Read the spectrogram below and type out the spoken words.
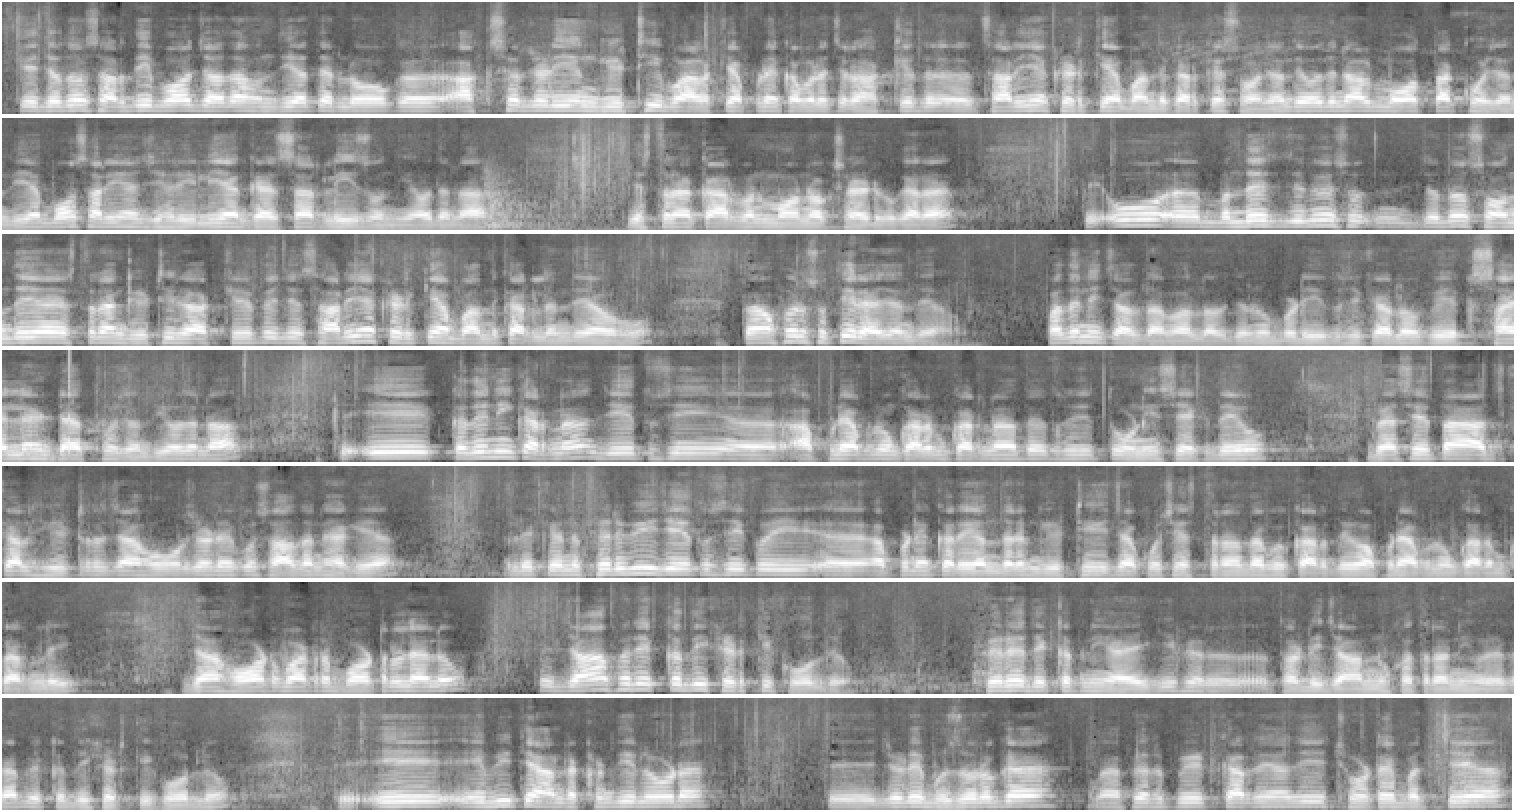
ਕਿ ਜਦੋਂ ਸਰਦੀ ਬਹੁਤ ਜ਼ਿਆਦਾ ਹੁੰਦੀ ਹੈ ਤੇ ਲੋਕ ਅਕਸਰ ਜਿਹੜੀ ਅੰਗੀਠੀ ਬਾਲ ਕੇ ਆਪਣੇ ਕਮਰੇ 'ਚ ਰੱਖ ਕੇ ਦ- ਸਾਰੀਆਂ ਖਿੜਕੀਆਂ ਬੰਦ ਕਰਕੇ ਸੌਂ ਜਾਂਦੇ ਉਹਦੇ ਨਾਲ ਮੌਤ ਤੱਕ ਹੋ ਜਾਂਦੀ ਹੈ ਬਹੁਤ ਸਾਰੀਆਂ ਜ਼ਹਿਰੀਲੀਆਂ ਗੈਸਾਂ ਰਿਲੀਜ਼ ਹੁੰਦੀਆਂ ਉਹਦੇ ਨਾਲ ਜਿਸ ਤਰ੍ਹਾਂ ਕਾਰਬਨ ਮੋਨੋਆਕਸਾਈਡ ਵਗੈਰਾ। ਤੇ ਉਹ ਅ, ਬੰਦੇ ਜਦੋਂ ਸੁ- ਜਦੋਂ ਸੌਂਦੇ ਆ ਇਸ ਤਰ੍ਹਾਂ ਅੰਗੀਠੀ ਰੱਖ ਕੇ ਤੇ ਜੇ ਸਾਰੀਆਂ ਖਿੜਕੀਆਂ ਬੰਦ ਕਰ ਲੈਂਦੇ ਆ ਉਹ ਤਾਂ ਫਿਰ ਸੁੱਤੇ ਰਹਿ ਜਾਂਦੇ ਆ ਉਹ। ਪਤਾ ਨਹੀਂ ਚੱਲਦਾ ਮਤਲਬ ਜਿਹਨੂੰ ਬੜੀ ਤੁਸੀਂ ਕਹਿ ਲਓ ਵੀ ਇੱਕ ਸਾਇਲੈਂਟ ਡੈਥ ਹੋ ਜਾਂਦੀ ਹੈ ਉਹਦੇ ਨਾਲ। ਤੇ ਇਹ ਕਦੇ ਨਹੀਂ ਕਰਨਾ ਜੇ ਤੁਸੀਂ ਅ, ਆਪਣੇ ਆਪ ਨੂੰ ਗਰਮ ਕਰਨਾ ਤੇ ਤੁਸੀਂ ਧੂਣੀ ਸੇਕਦੇ ਹੋ ਵੈਸੇ ਤਾਂ ਅੱਜ ਕੱਲ ਹੀਟਰ ਜਾਂ ਹੋਰ ਜਿਹੜੇ ਕੋਈ ਸਾਧਨ ਹੈਗੇ ਆ, ਲੇਕਿਨ ਫਿਰ ਵੀ ਜੇ ਤੁਸੀਂ ਕੋਈ ਆਪਣੇ ਘਰੇ ਅੰਦਰ ਅੰਗੀਠੀ ਜਾਂ ਕੁਝ ਇਸ ਤਰ੍ਹਾਂ ਦਾ ਕੋਈ ਕਰਦੇ ਹੋ ਆਪਣੇ ਆਪ ਨੂੰ ਗਰਮ ਕਰਨ ਲਈ, ਜਾਂ ਹੌਟ ਵਾਟਰ ਬੋਟਲ ਲੈ ਲਓ ਤੇ ਜਾਂ ਫਿਰ ਇੱਕ ਅੱਧੀ ਖਿੜਕੀ ਖੋਲ ਦਿਓ। ਫਿਰ ਇਹ ਦਿੱਕਤ ਨਹੀਂ ਆਏਗੀ, ਫਿਰ ਤੁਹਾਡੀ ਜਾਨ ਨੂੰ ਖਤਰਾ ਨਹੀਂ ਹੋਏਗਾ ਵੀ ਇੱਕ ਅੱਧੀ ਖਿੜਕੀ ਖੋਲ ਲਿਓ। ਤੇ ਇਹ ਇਹ ਵੀ ਧਿਆਨ ਰੱਖਣ ਦੀ ਲੋੜ ਹੈ। ਤੇ ਜਿਹੜੇ ਬਜ਼ੁਰਗ ਹੈ, ਮੈਂ ਫਿਰ ਰਿਪੀਟ ਕਰ ਰਿਹਾ ਜੀ, ਛੋਟੇ ਬੱਚੇ ਆ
